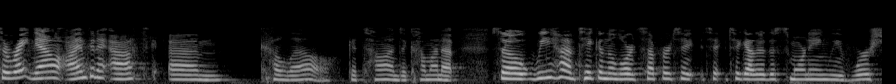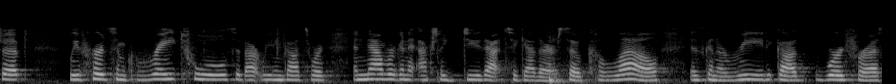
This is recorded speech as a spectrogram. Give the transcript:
so right now I'm going to ask um, Khalil Gatan to come on up. So we have taken the Lord's Supper to, to, together this morning. We've worshiped. We've heard some great tools about reading God's Word, and now we're going to actually do that together. So Khalil is going to read God's Word for us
